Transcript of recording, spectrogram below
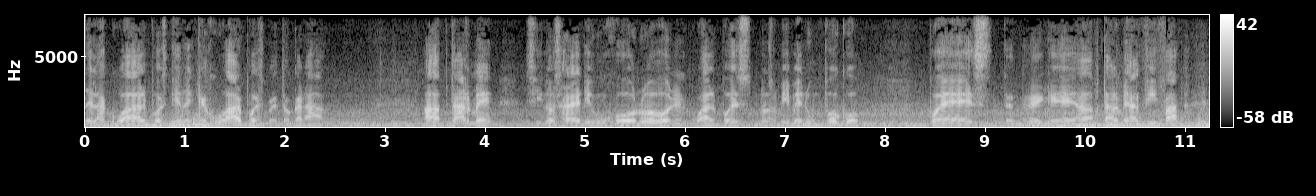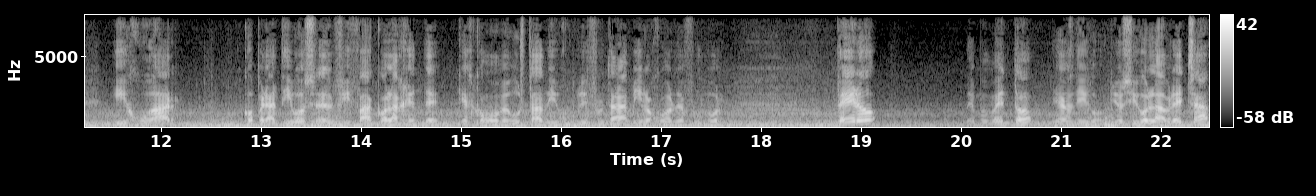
de la cual pues tienen que jugar, pues me tocará adaptarme. Si no sale ningún juego nuevo en el cual pues nos mimen un poco, pues tendré que adaptarme al FIFA y jugar cooperativos en el FIFA con la gente, que es como me gusta disfrutar a mí los juegos de fútbol. Pero, de momento, ya os digo, yo sigo en la brecha,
